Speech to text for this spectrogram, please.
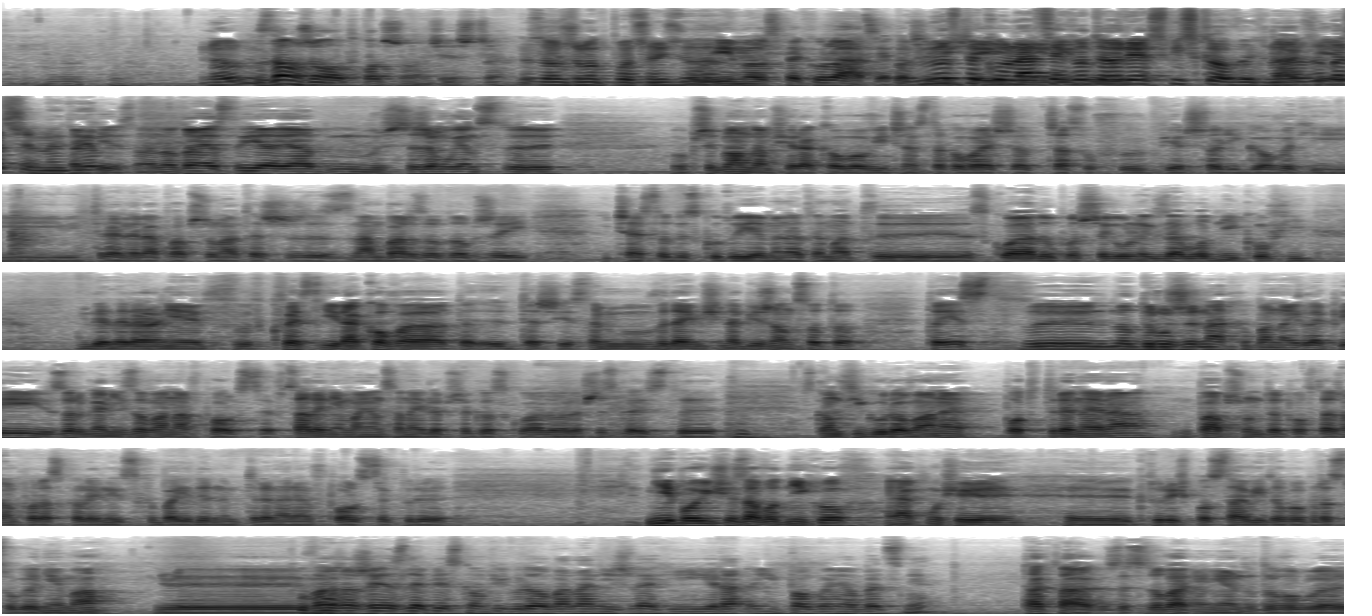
No, zdążą odpocząć jeszcze. zdążymy odpocząć. No, Mówimy o spekulacjach Mówimy o spekulacjach, I- i- o teoriach spiskowych, no tak zobaczymy. Jest, tak jest. No, natomiast ja, ja szczerze mówiąc, y, bo przyglądam się Rakowowi Częstochowa jeszcze od czasów pierwszoligowych i, i trenera Papszona też znam bardzo dobrze i, i często dyskutujemy na temat y, składu poszczególnych zawodników i generalnie w, w kwestii Rakowa te, też jestem, wydaje mi się, na bieżąco, to, to jest y, no, drużyna chyba najlepiej zorganizowana w Polsce. Wcale nie mająca najlepszego składu, ale wszystko jest y, skonfigurowane pod trenera. Papszun, to powtarzam po raz kolejny, jest chyba jedynym trenerem w Polsce, który nie boi się zawodników. Jak mu się y, któryś postawi, to po prostu go nie ma. Y, Uważasz, że jest lepiej skonfigurowana niż Lech i, i Pogoń obecnie? Tak, tak, zdecydowanie. Nie, no to w ogóle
